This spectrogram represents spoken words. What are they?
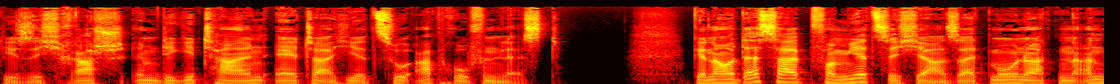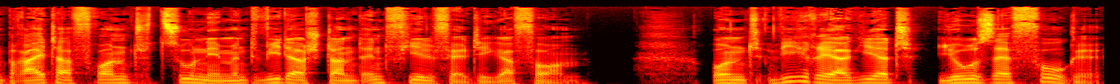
die sich rasch im digitalen Äther hierzu abrufen lässt? Genau deshalb formiert sich ja seit Monaten an breiter Front zunehmend Widerstand in vielfältiger Form. Und wie reagiert Josef Vogel,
